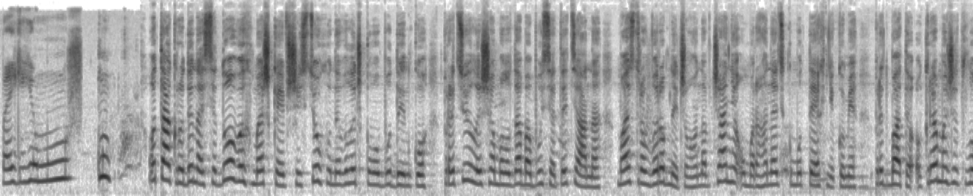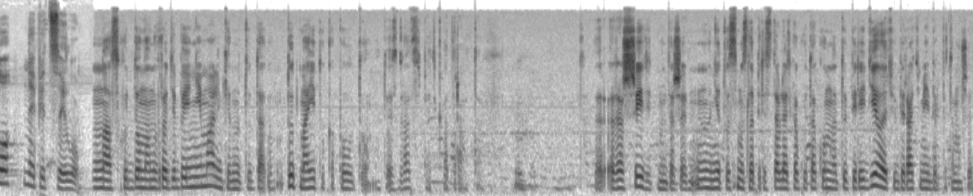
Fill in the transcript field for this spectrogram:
Погремушку. Отак родина Сідових мешкає в шістьох у невеличкому будинку. Працює лише молода бабуся Тетяна, майстром виробничого навчання у Марганецькому технікумі. Придбати окреме житло не під силу. У нас хоть дом, он вроде бы и не маленький, но тут, тут мои только полдома, то есть 25 квадратов. Р- Расширить мы даже, ну, нет смысла переставлять какую-то комнату, переделать, убирать мебель, потому что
